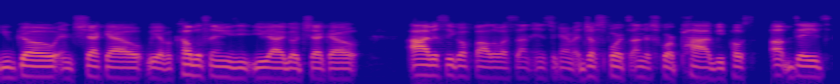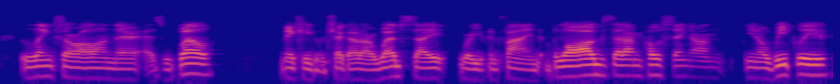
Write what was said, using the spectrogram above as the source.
you go and check out. We have a couple things you, you got to go check out. Obviously, go follow us on Instagram at just sports underscore pod. We post updates. Links are all on there as well. Make sure you go check out our website where you can find blogs that I'm posting on, you know, weekly,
